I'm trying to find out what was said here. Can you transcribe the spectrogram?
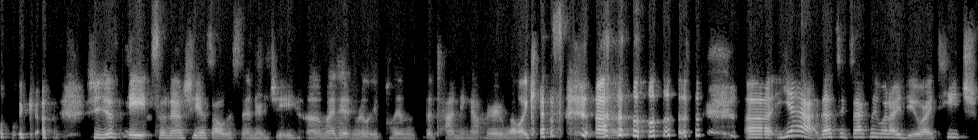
oh my God. She just ate. So now she has all this energy. Um, I didn't really plan the timing out very well, I guess. uh, yeah, that's exactly what I do. I teach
